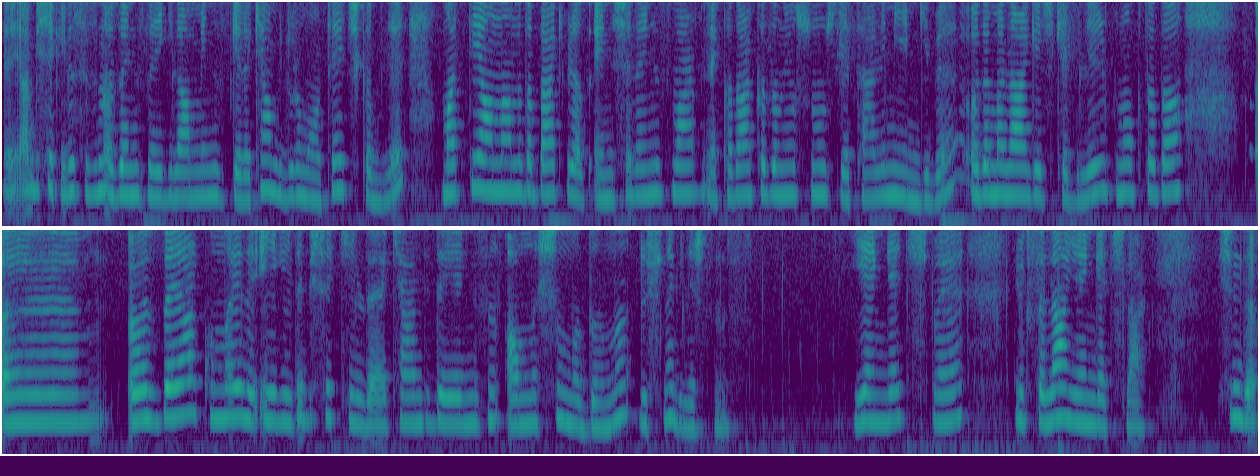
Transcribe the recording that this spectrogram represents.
Ee, yani bir şekilde sizin özelinizle ilgilenmeniz gereken bir durum ortaya çıkabilir. Maddi anlamda da belki biraz endişeleriniz var. Ne kadar kazanıyorsunuz, yeterli miyim gibi ödemeler gecikebilir bu noktada. Ee, özdeğer konularıyla ilgili de bir şekilde kendi değerinizin anlaşılmadığını düşünebilirsiniz. Yengeç ve yükselen yengeçler. Şimdi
